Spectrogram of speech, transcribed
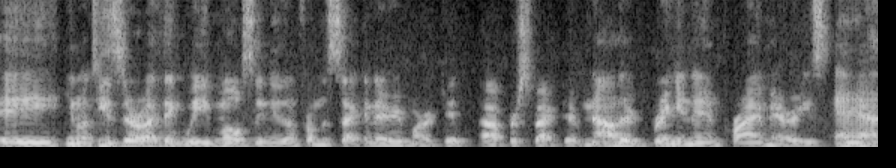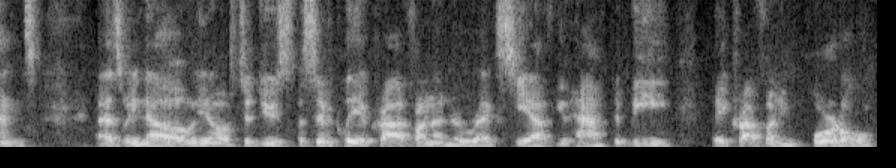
a you know tZERO. I think we mostly knew them from the secondary market uh, perspective. Now they're bringing in primaries, and as we know, you know, to do specifically a crowdfund under Reg CF, you have to be a crowdfunding portal.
